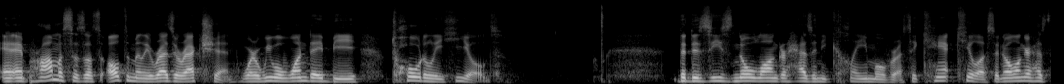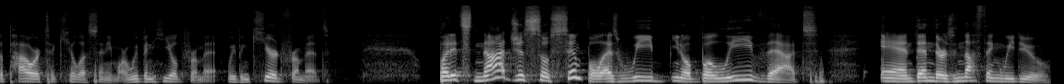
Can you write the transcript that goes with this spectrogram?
and, and promises us ultimately resurrection, where we will one day be totally healed the disease no longer has any claim over us. It can't kill us. It no longer has the power to kill us anymore. We've been healed from it, we've been cured from it. But it's not just so simple as we, you know, believe that and then there's nothing we do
